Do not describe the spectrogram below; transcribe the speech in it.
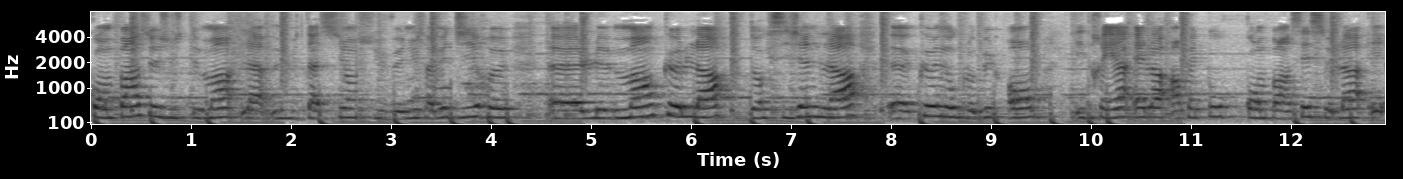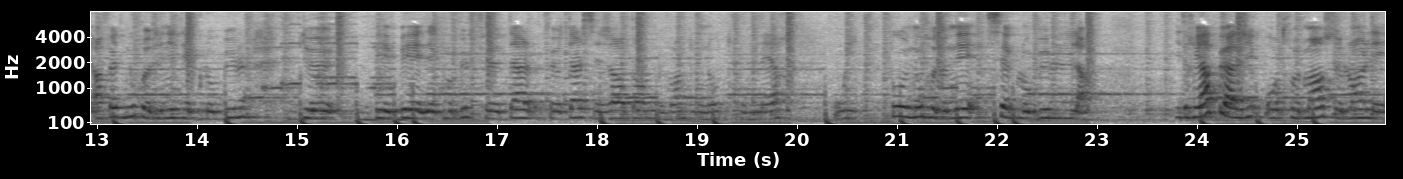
compense justement la mutation survenue. Ça veut dire euh, le manque là d'oxygène là euh, que nos globules ont. L'hydréa est là en fait pour compenser cela et en fait nous redonner des globules de bébé, des globules fœtales. Fœtales, c'est genre dans le ventre de notre mère. Oui, pour nous redonner ces globules-là. Hydrea peut agir autrement selon les,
